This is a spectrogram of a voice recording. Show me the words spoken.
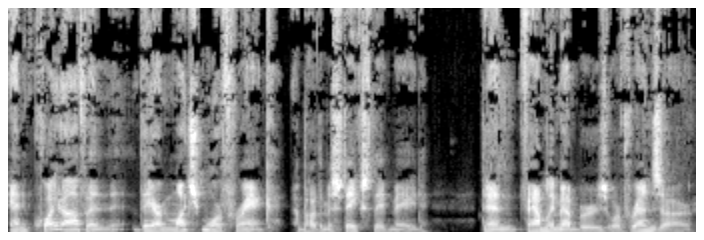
and quite often, they are much more frank about the mistakes they've made than family members or friends are.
